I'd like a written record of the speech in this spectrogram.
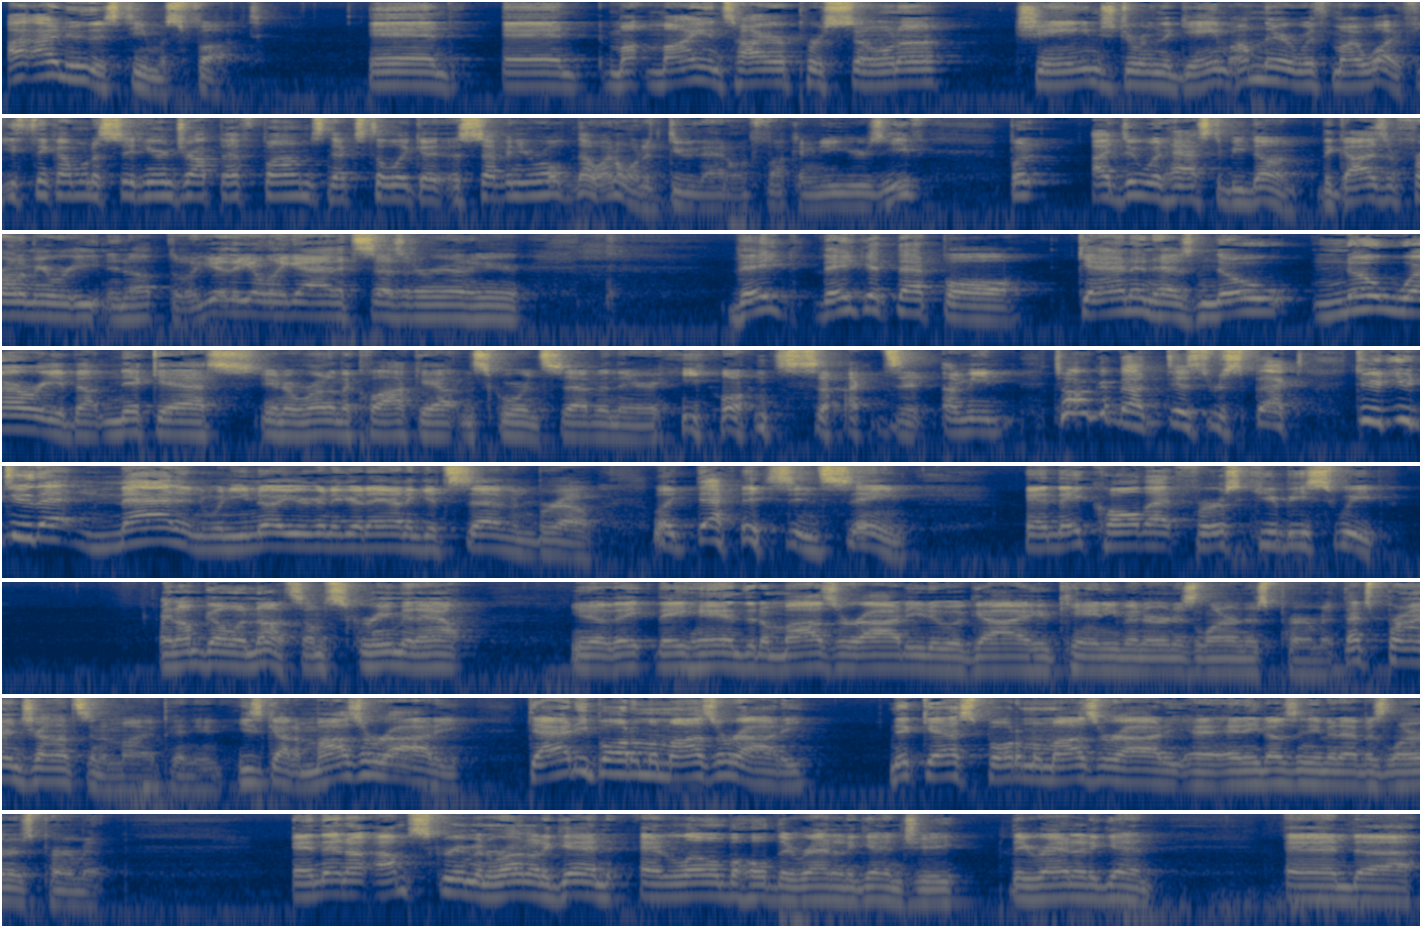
I, I, knew this team was fucked. And and my, my entire persona changed during the game. I'm there with my wife. You think I want to sit here and drop F bombs next to like a, a seven year old? No, I don't want to do that on fucking New Year's Eve. But I do what has to be done. The guys in front of me were eating it up. They're like, "You're the only guy that says it around here." They they get that ball. Gannon has no no worry about Nick S. You know, running the clock out and scoring seven there. He onsides it. I mean, talk about disrespect, dude. You do that in Madden when you know you're going to go down and get seven, bro. Like that is insane. And they call that first QB sweep, and I'm going nuts. I'm screaming out. You know, they, they handed a Maserati to a guy who can't even earn his learner's permit. That's Brian Johnson, in my opinion. He's got a Maserati. Daddy bought him a Maserati. Nick Guest bought him a Maserati, and he doesn't even have his learner's permit. And then I'm screaming, run it again, and lo and behold, they ran it again. G, they ran it again, and uh,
